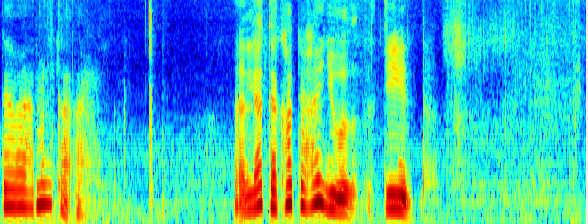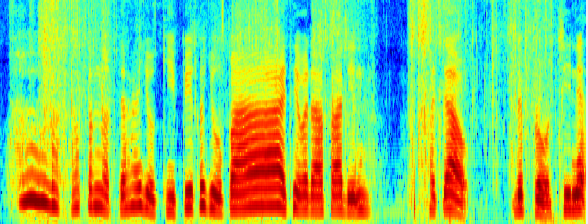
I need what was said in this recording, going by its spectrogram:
แต่ว่ามันกะแล้วแต่เขาจะให้อยู่กี่ เขากำหนดจะให้อยู่กี่ปีก็อยู่ไป เทวดาฟ้าดิน พระเจ้าได้โปรดทีเนี้ย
